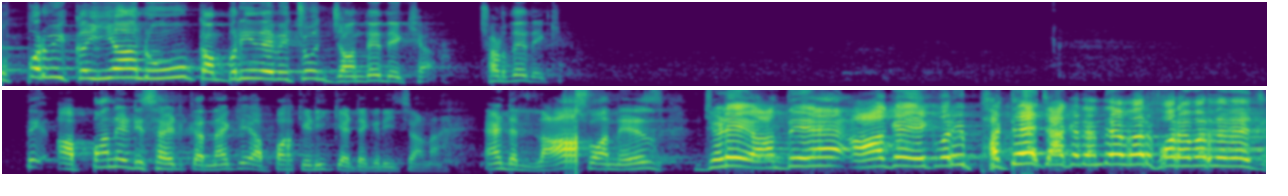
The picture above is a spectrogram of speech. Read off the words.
ਉੱਪਰ ਵੀ ਕਈਆਂ ਨੂੰ ਕੰਪਨੀ ਦੇ ਵਿੱਚੋਂ ਜਾਂਦੇ ਦੇਖਿਆ, ਛੱਡਦੇ ਦੇਖਿਆ। ਤੇ ਆਪਾਂ ਨੇ ਡਿਸਾਈਡ ਕਰਨਾ ਕਿ ਆਪਾਂ ਕਿਹੜੀ ਕੈਟਾਗਰੀ ਚ ਆਣਾ ਹੈ। ਐਂਡ ਲਾਸਟ ਵਨ ਇਜ਼ ਜਿਹੜੇ ਆਂਦੇ ਆ ਆ ਕੇ ਇੱਕ ਵਾਰੀ ਫੱਟੇ ਚੱਕ ਦਿੰਦੇ ਆ ਫਿਰ ਫੋਰਐਵਰ ਦੇ ਵਿੱਚ।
